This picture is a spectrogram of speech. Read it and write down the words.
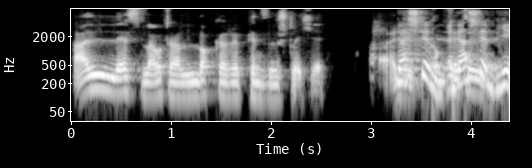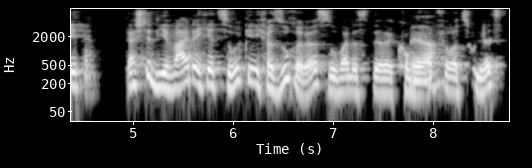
alles lauter lockere Pinselstriche. Eine das stimmt, das stimmt. Je, das stimmt. Je weiter ich jetzt zurückgehe, ich versuche das, soweit es der Kopfhörer ja. zulässt,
